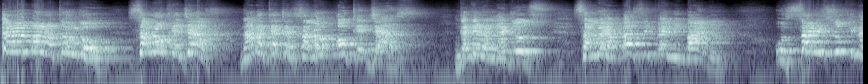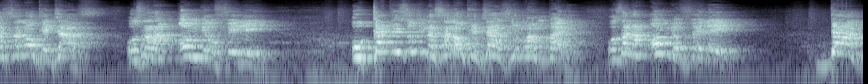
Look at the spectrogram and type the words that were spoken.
Eh, salon que jazz. Nana kati ya salon oke jazz. Ngadela ngadios. Salon ya basi pe mibali. Osali suki na salon que jazz. Oza na ombi ofele. Okati suki na salon que jazz yo mwa mbali. Oza na ombi ofele. Dame,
